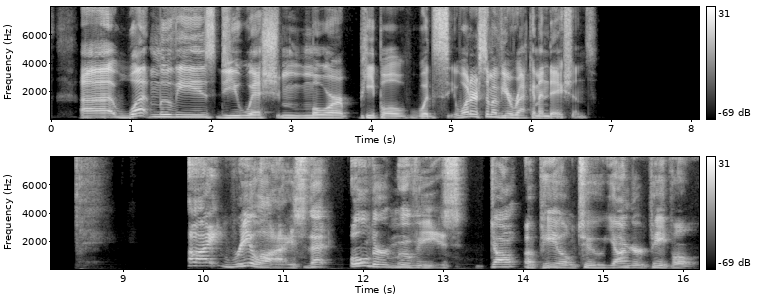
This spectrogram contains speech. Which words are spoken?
uh, what movies do you wish more people would see? What are some of your recommendations? I realize that older movies don't appeal to younger people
